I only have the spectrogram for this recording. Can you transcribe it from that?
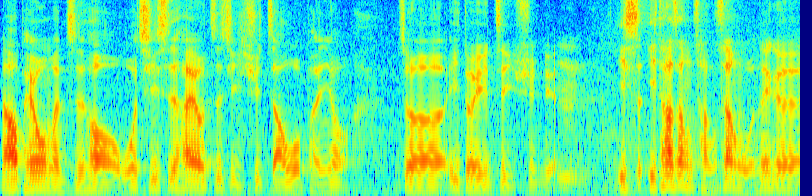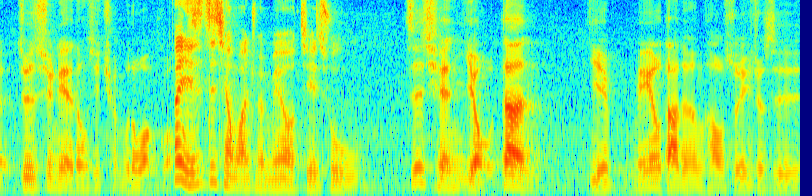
然后陪我们之后，我其实还有自己去找我朋友这一对一自己训练。一是一踏上场上，我那个就是训练的东西全部都忘光。那你是之前完全没有接触？之前有，但也没有打得很好，所以就是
